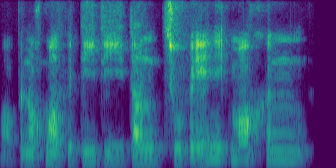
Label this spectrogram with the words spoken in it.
Aber nochmal für die, die dann zu wenig machen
